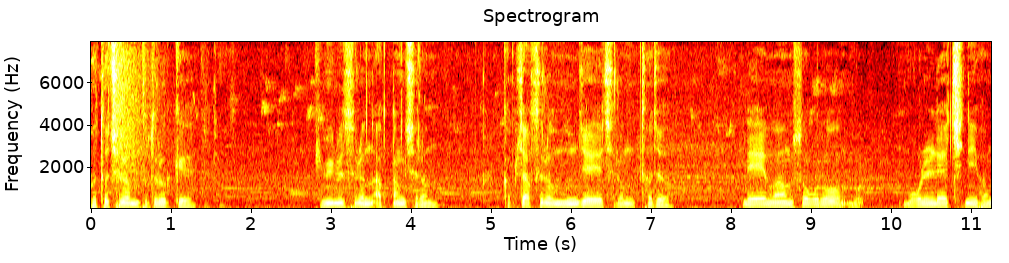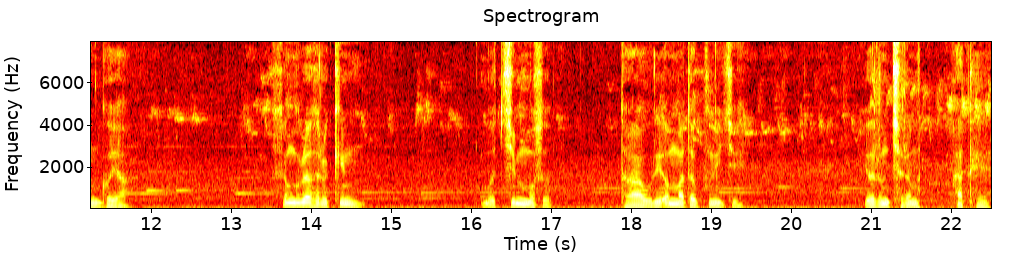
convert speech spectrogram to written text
버터처럼 부드럽게 비밀스러운 악당처럼 갑작스러운 문제처럼 터져 내 마음속으로 몰- 몰래 침입한 거야. 선글라스를 낀 멋진 모습 다 우리 엄마 덕분이지. 여름처럼 핫해.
